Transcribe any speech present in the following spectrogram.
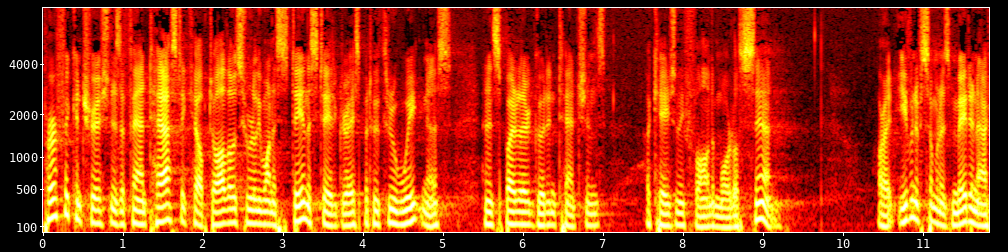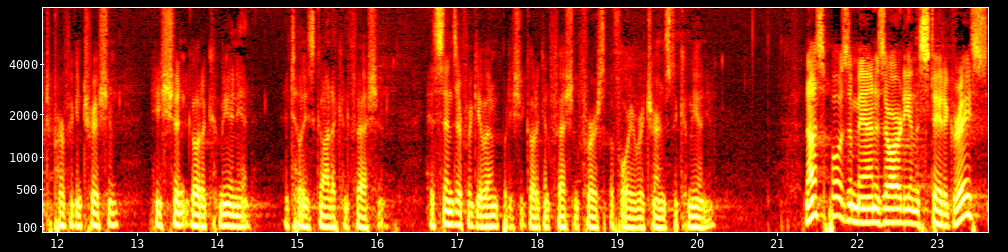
Perfect contrition is a fantastic help to all those who really want to stay in the state of grace, but who, through weakness and in spite of their good intentions, occasionally fall into mortal sin. All right, even if someone has made an act of perfect contrition, he shouldn't go to communion until he's gone to confession. His sins are forgiven, but he should go to confession first before he returns to communion. Now, suppose a man is already in the state of grace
